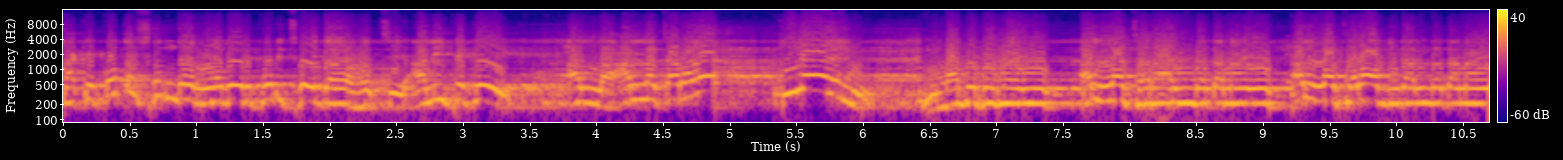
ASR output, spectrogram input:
তাকে কত সুন্দর রবের পরিচয় দেওয়া হচ্ছে। আলিফেকে আল্লাহ। আল্লাহ ছাড়া কি নাই? মাবুদ নাই আল্লাহ ছাড়া আইনদাতা নাই আল্লাহ ছাড়া বিধানদাতা নাই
